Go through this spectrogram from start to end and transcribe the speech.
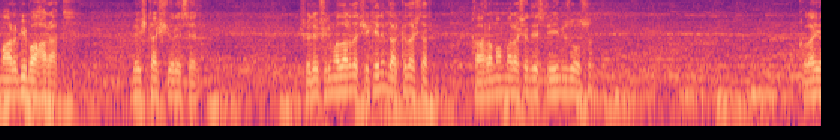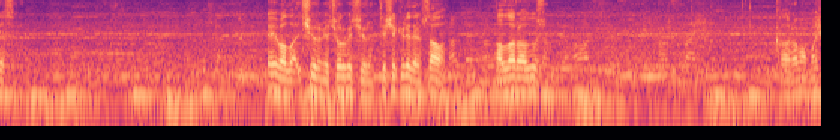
Marbi baharat. Beştaş yöresel. Şöyle firmaları da çekelim de arkadaşlar. Kahramanmaraş'a desteğimiz olsun. Kolay gelsin. Eyvallah içiyorum ya çorba içiyorum. Teşekkür ederim sağ ol. Allah razı olsun. Kahramanmaraş,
